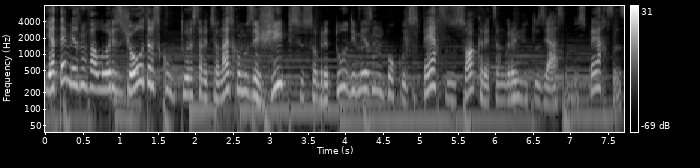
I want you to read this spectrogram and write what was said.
e até mesmo valores de outras culturas tradicionais, como os egípcios, sobretudo, e mesmo um pouco os persas. O Sócrates é um grande entusiasta dos persas.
